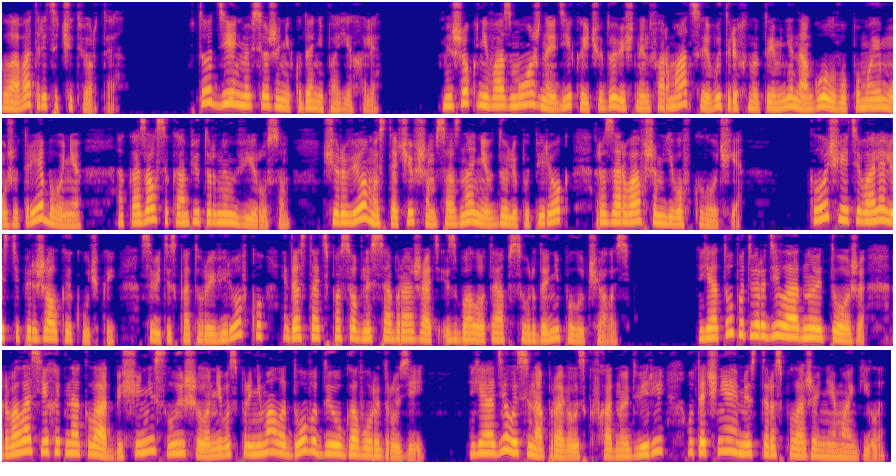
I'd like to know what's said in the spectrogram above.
Глава 34. В тот день мы все же никуда не поехали. Мешок невозможной, дикой и чудовищной информации, вытряхнутый мне на голову по моему же требованию, оказался компьютерным вирусом, червем, источившим сознание вдоль и поперек, разорвавшим его в клочья. Клочья эти валялись теперь жалкой кучкой, свить из которой веревку и достать способность соображать из болота абсурда не получалось. Я тупо твердила одно и то же, рвалась ехать на кладбище, не слышала, не воспринимала доводы и уговоры друзей. Я оделась и направилась к входной двери, уточняя место расположения могилы.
